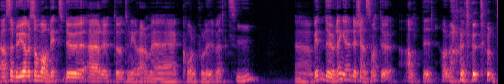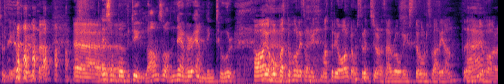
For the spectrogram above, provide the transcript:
Alltså du gör väl som vanligt. Du är ute och turnerar med Koll på livet. Mm. Uh, vet inte hur länge. Det känns som att du alltid har varit ute och turnerat ungefär. Eh, Det är som Bob Dylan sa, Never Ending Tour. Ja, jag Eh, hoppas du har liksom nytt material då. Så du inte kör en sån här Rolling Stones-variant. Att du har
